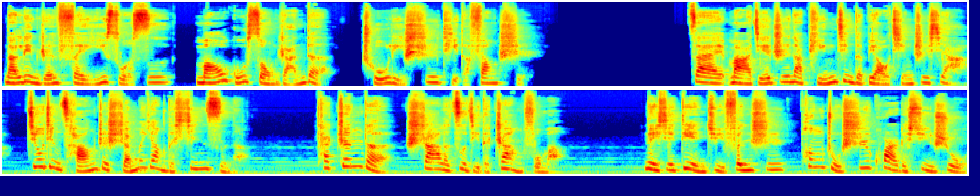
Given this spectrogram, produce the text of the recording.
那令人匪夷所思、毛骨悚然的处理尸体的方式。在马杰之那平静的表情之下，究竟藏着什么样的心思呢？她真的杀了自己的丈夫吗？那些电锯分尸、烹煮尸块的叙述，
